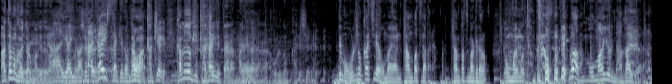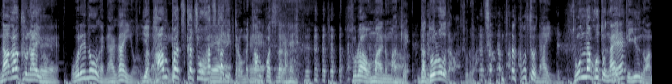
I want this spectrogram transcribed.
頭かいたら負けだから。あいや今か返したけども頭かき上げ、髪の毛かき上げたら負けだから、俺の勝ち。でも俺の勝ちだよ、お前あの単発だから。単発負けだろ？お前も単発。俺はお前より長いから。長くないわ。ええ俺の方が長いよ。いや、単り発か挑発かで言ったらお前単発だから。それはお前の負け。だ、ドローだわ、それは。そんなことないよ。そんなことないっていうのは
